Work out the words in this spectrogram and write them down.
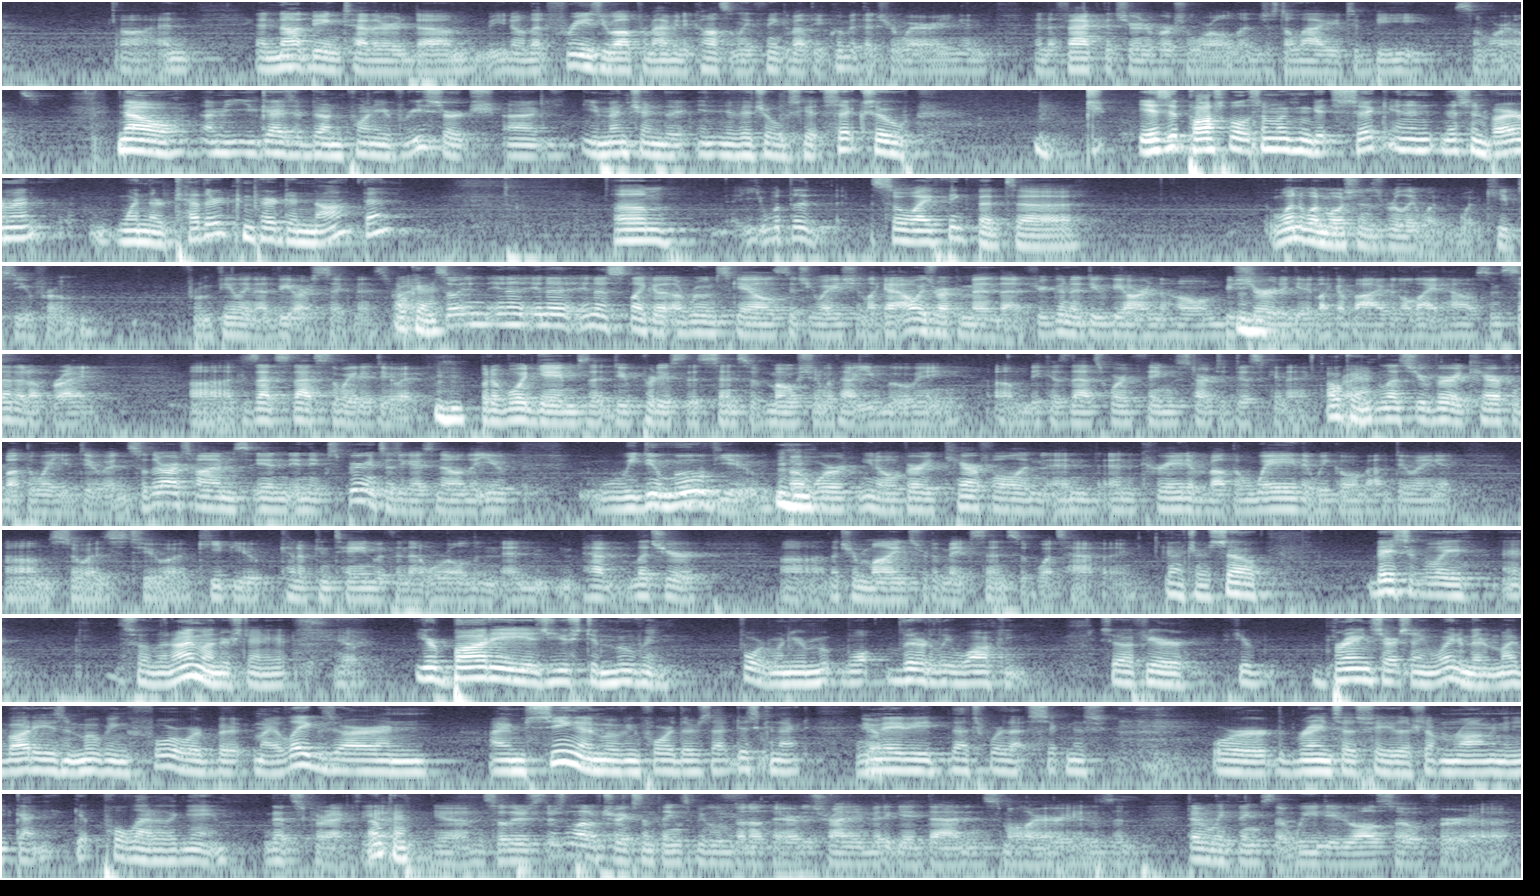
Uh, and and not being tethered, um, you know, that frees you up from having to constantly think about the equipment that you're wearing and, and the fact that you're in a virtual world and just allow you to be somewhere else. Now, I mean, you guys have done plenty of research. Uh, you mentioned that individuals get sick. So, is it possible that someone can get sick in this environment when they're tethered compared to not? Then, Um, what the so I think that uh, one to one motion is really what, what keeps you from from feeling that VR sickness, right? Okay. So in, in a in a in a like a, a room scale situation, like I always recommend that if you're going to do VR in the home, be Mhm. sure to get like a Vive and a Lighthouse and set it up right, because that's that's the way to do it. Mhm. But avoid games that do produce this sense of motion without you moving, um, because that's where things start to disconnect. Okay. Right? Unless you're very careful about the way you do it. And so there are times in in the experience, as you guys know, that you we do move you, but Mhm. we're you know very careful and, and, and creative about the way that we go about doing it, um, so as to uh, keep you kind of contained within that world and, and have let your uh, let your mind sort of make sense of what's happening. Gotcha. So basically, uh, so that I'm understanding it, Yeah. your body is used to moving forward when you're mo- literally walking. So if your if your brain starts saying, "Wait a minute, my body isn't moving forward, but my legs are," and I'm seeing I'm moving forward, there's that disconnect. Yeah. And maybe that's where that sickness or the brain says, "Hey, there's something wrong," and then you got to get pulled out of the game. That's correct. Yeah. Okay. Yeah. And so there's there's a lot of tricks and things people have done out there to try and mitigate that in smaller areas, and definitely things that we do also for uh, uh,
